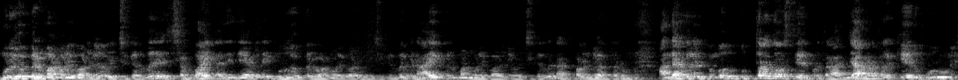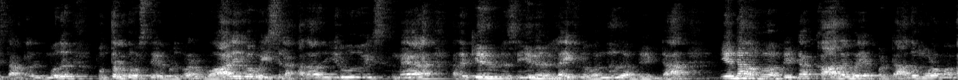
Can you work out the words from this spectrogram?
முருகப்பெருமான் வழிபாடுகளை வச்சுக்கிறது செவ்வாய்க்கு அதிதேவதை முருகப்பெருமான் வழிபாடு வச்சுக்கிறது விநாயகப் பெருமான் வழிபாடுகளை வச்சுக்கிறது நற்பலன்களை தரும். அந்த இடத்துல இருக்கும்போது புத்திர தோஷத்தை ஏற்படுத்துறாரு. அஞ்சாம் இடத்துல கேது பூர்வணி ஸ்தானத்தில் இருக்கும்போது புத்திர தோஷத்தை ஏற்படுத்துவார். வாலிப வயசுல அதாவது இருபது வயசுக்கு மேல அந்த கேது திசைன்னு லைஃப்ல வந்தது அப்படின்ட்டா என்ன ஆகும் அப்படின்ட்டா காதல் வயப்பட்டு அது மூலமாக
